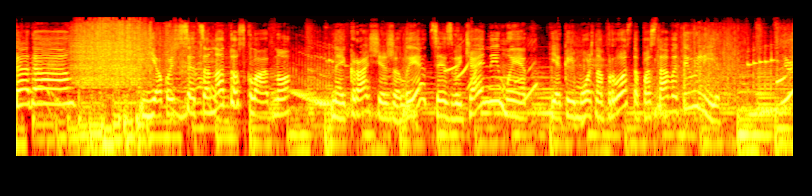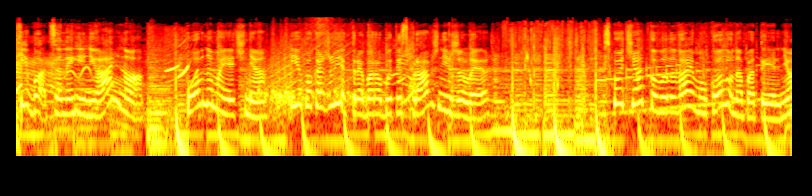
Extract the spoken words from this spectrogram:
Та-дам! Якось все це надто складно. Найкраще желе це звичайний мед, який можна просто поставити в лід. Хіба це не геніально? Повна маячня. Я покажу, як треба робити справжнє желе. Спочатку виливаємо колу на пательню,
